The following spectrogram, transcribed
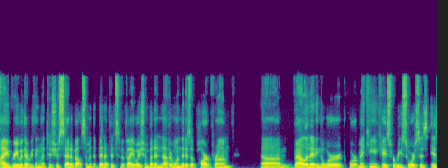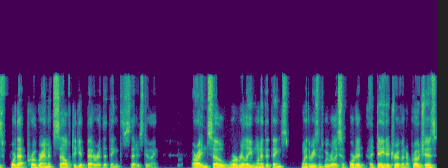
I agree with everything Letitia said about some of the benefits of evaluation, but another one that is apart from um, validating the work or making a case for resources is for that program itself to get better at the things that it's doing. All right. And so we're really one of the things, one of the reasons we really supported a data driven approach is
